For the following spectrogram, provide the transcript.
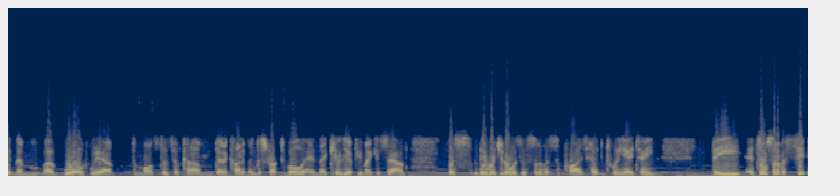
in a, a world where some monsters have come that are kind of indestructible and they kill you if you make a sound. This the original was a sort of a surprise hit in 2018. The it's all sort of a set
